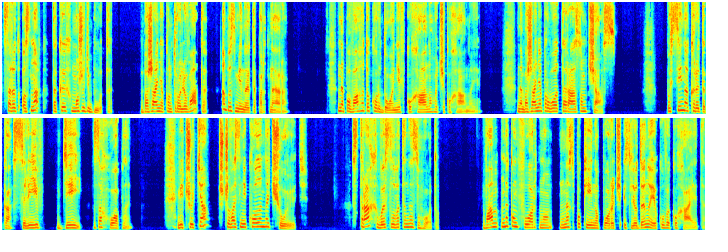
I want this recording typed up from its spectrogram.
Серед ознак таких можуть бути бажання контролювати або змінити партнера, неповага до кордонів коханого чи коханої, небажання проводити разом час, постійна критика слів, дій, захоплень, відчуття, що вас ніколи не чують, страх висловити незгоду. Вам некомфортно, неспокійно поруч із людиною, яку ви кохаєте.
